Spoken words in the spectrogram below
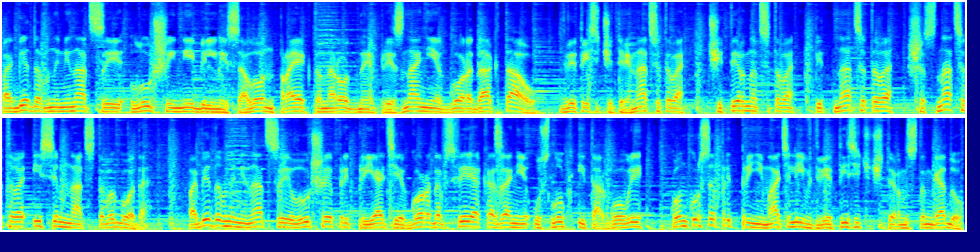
победа в номинации «Лучший мебельный салон» проекта «Народное признание города Актау» 2013, 2014, 2015, 2016 и 2017 года – победа в номинации «Лучшее предприятие города в сфере оказания услуг и торговли» конкурса предпринимателей в 2014 году,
